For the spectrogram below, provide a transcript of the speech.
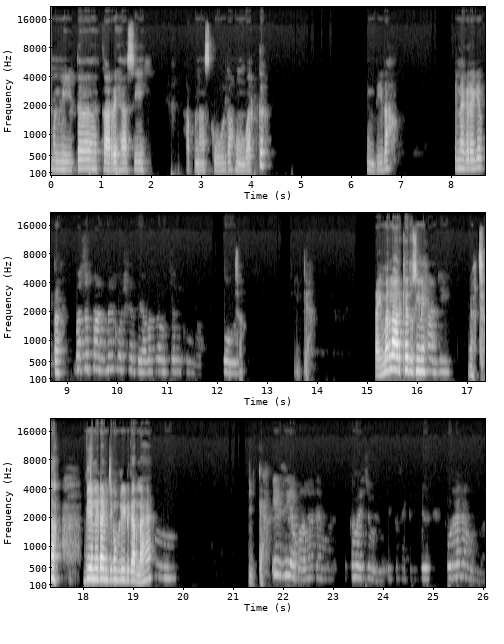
ਮਨਮੀਤ ਕਰ ਰਿਹਾ ਸੀ ਆਪਣਾ ਸਕੂਲ ਦਾ ਹੋਮਵਰਕ ਹਿੰਦੀ ਦਾ। ਕਿੰਨਾ ਕੁ ਰਹਿ ਗਿਆ ਪੁੱਤ? ਬਸ ਪੰਜਵੇਂ ਕੁਐਸਚਨ ਪਿਆ ਬਸ ਆਨਸਰ ਲਿਖੂੰਗਾ ਹੋਰ ਅੱਛਾ ਠੀਕ ਹੈ ਟਾਈਮਰ ਲਾ ਰੱਖਿਆ ਤੁਸੀਂ ਨੇ ਹਾਂਜੀ ਅੱਛਾ ਵੀ ਇੰਨੇ ਟਾਈਮ ਚ ਕੰਪਲੀਟ ਕਰਨਾ ਹੈ ਹਮ ਠੀਕ ਹੈ ਈਜ਼ੀ ਆ ਬਾਲਾ ਟਾਈਮ ਇੱਕ ਮਿੰਟ ਚ ਹੋ ਜੂ ਇੱਕ ਸੈਕਿੰਡ ਚ ਥੋੜਾ ਜਿਹਾ ਹੋ ਜੂਗਾ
